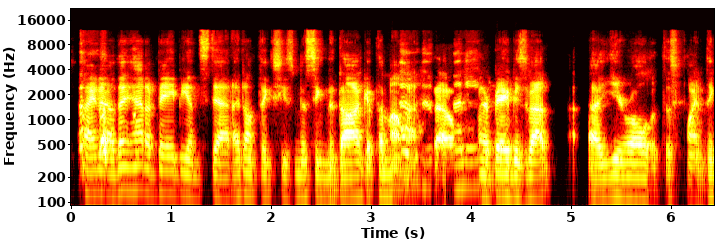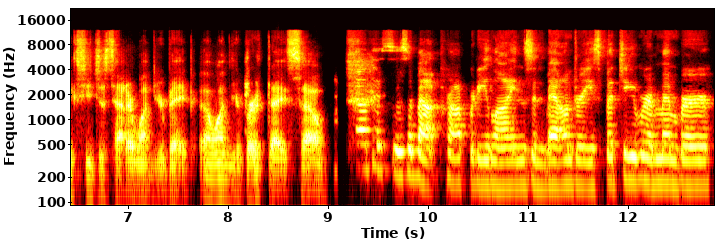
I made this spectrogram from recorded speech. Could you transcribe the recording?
I know they had a baby instead. I don't think she's missing the dog at the moment. Oh, so funny. their baby's about a year old at this point. I think she just had her one year baby, a one year birthday. So this is about property lines and boundaries. But do you remember?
